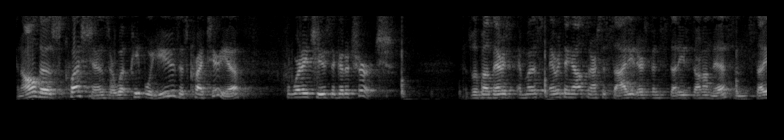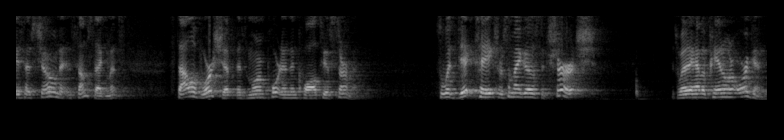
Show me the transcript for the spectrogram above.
And all those questions are what people use as criteria for where they choose to go to church. As with most everything else in our society, there's been studies done on this, and studies have shown that in some segments, style of worship is more important than quality of sermon. So, what dictates where somebody goes to church is whether they have a piano or organ,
